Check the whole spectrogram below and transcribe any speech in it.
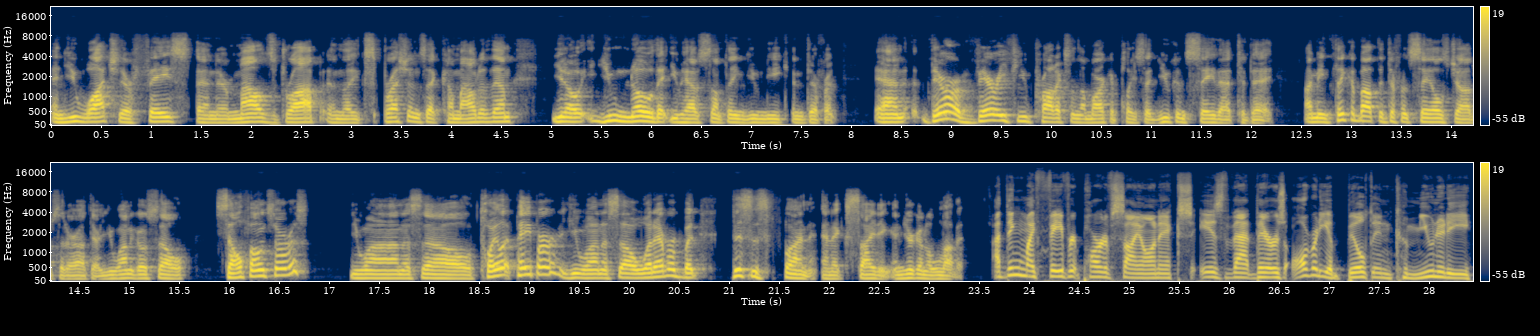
and you watch their face and their mouths drop and the expressions that come out of them, you know, you know that you have something unique and different. And there are very few products in the marketplace that you can say that today. I mean, think about the different sales jobs that are out there. You want to go sell cell phone service, you want to sell toilet paper, you want to sell whatever, but this is fun and exciting, and you're going to love it. I think my favorite part of SiOnyx is that there's already a built in community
